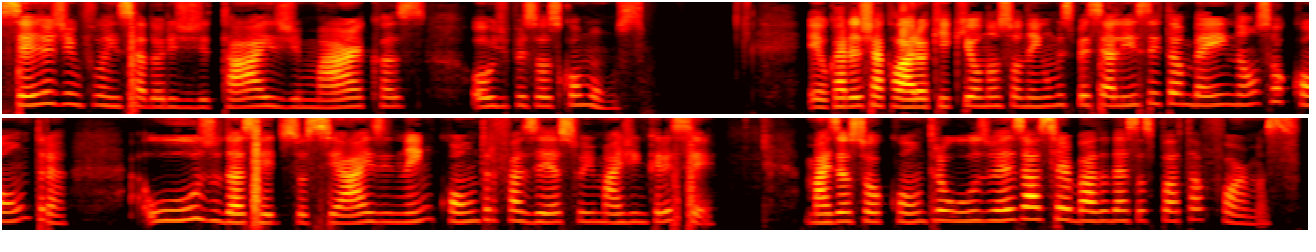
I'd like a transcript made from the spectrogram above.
seja de influenciadores digitais, de marcas ou de pessoas comuns. Eu quero deixar claro aqui que eu não sou nenhuma especialista e também não sou contra o uso das redes sociais e nem contra fazer a sua imagem crescer. Mas eu sou contra o uso exacerbado dessas plataformas,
